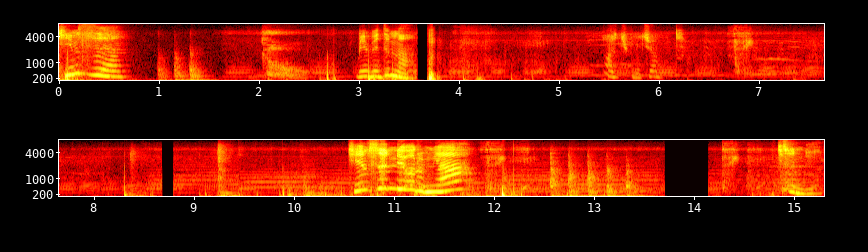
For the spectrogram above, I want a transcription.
Kimsin? Bebe değil mi? Açmayacağım. Kimsin diyorum ya? Kimsin diyorum.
